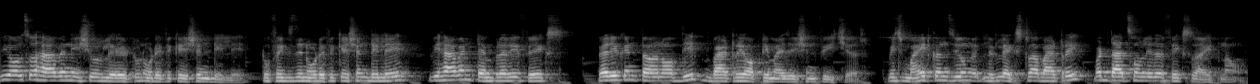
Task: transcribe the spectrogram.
we also have an issue related to notification delay. To fix the notification delay, we have a temporary fix where you can turn off the battery optimization feature, which might consume a little extra battery, but that's only the fix right now.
